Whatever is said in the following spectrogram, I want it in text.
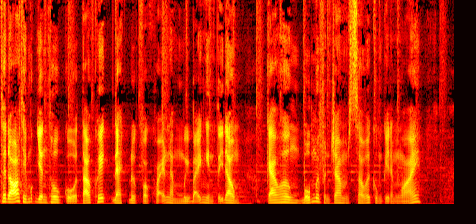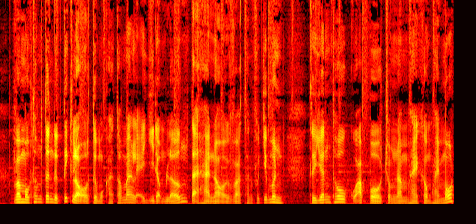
theo đó thì mức doanh thu của Táo Khuyết đạt được vào khoảng là 17.000 tỷ đồng, cao hơn 40% so với cùng kỳ năm ngoái. Và một thông tin được tiết lộ từ một hệ thống bán lẻ di động lớn tại Hà Nội và Thành phố Hồ Chí Minh, thì doanh thu của Apple trong năm 2021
